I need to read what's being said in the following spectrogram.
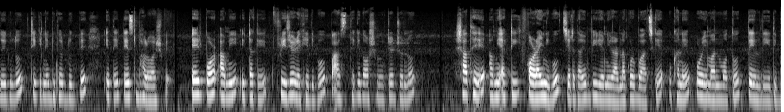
দইগুলো চিকেনের ভিতর ঢুকবে, এতে টেস্ট ভালো আসবে। এরপর আমি এটাকে ফ্রিজে রেখে দিব পাঁচ থেকে দশ মিনিটের জন্য। সাথে আমি একটি কড়াই নিব, যেটাতে আমি বিরিয়ানি রান্না করব আজকে। ওখানে পরিমাণ মতো তেল দিয়ে দিব।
